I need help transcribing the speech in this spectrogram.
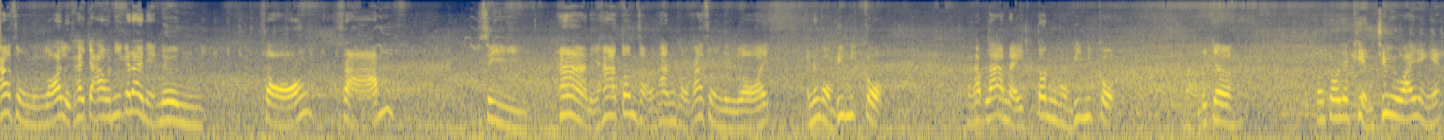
ค่าส่งหนึ่งร้อยหรือใครจะเอาอันนี้ก็ได้เนี่ยหนึ่งสองสามสี่ห้าเนี่ยห้าต้นสองพันขอค่าส่งหนึ่งร้อยอันนั้นของพี่มิโกะนะครับแล้วอันไหนต้นของพี่มิโกะหาไม่เจอบางตัวจะเขียนชื่อไว้อย่างเงี้ย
